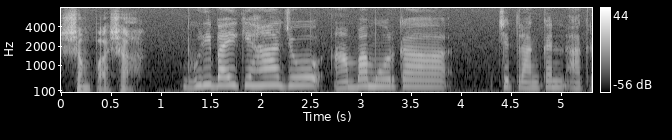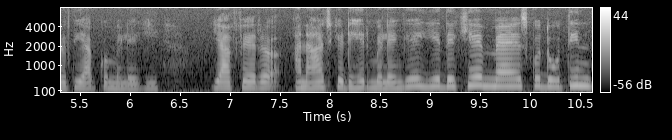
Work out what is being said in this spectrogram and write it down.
शंपा शाह। भूरी बाई के यहाँ जो आंबा मोर का चित्रांकन आकृति आपको मिलेगी या फिर अनाज के ढेर मिलेंगे ये देखिए मैं इसको दो तीन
